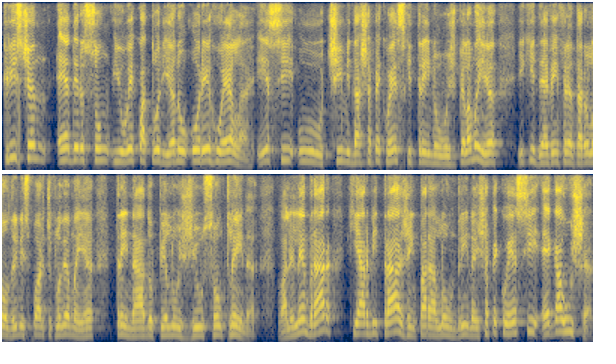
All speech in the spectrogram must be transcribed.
Christian Ederson e o equatoriano Orejuela. Esse o time da Chapecoense que treinou hoje pela manhã e que deve enfrentar o Londrina Esporte Clube amanhã, treinado pelo Gilson Kleina. Vale lembrar que a arbitragem para Londrina e Chapecoense é gaúcha.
